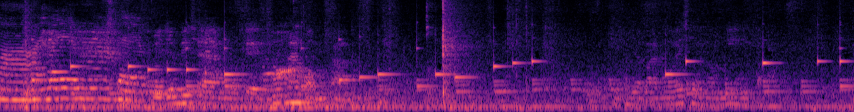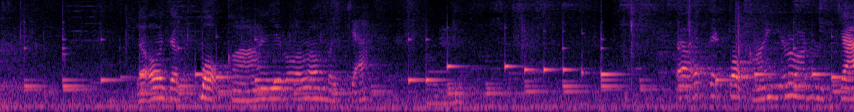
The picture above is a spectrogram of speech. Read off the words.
มาให้แซมมาเยี่ยมพี่แชมโอเคห้องห้าสองสาม แล้วจะบอกขาให้รอรอมาจ๊ะทางนี้ลูกแล้วจะบอกขาให้รอนะจ๊ะ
